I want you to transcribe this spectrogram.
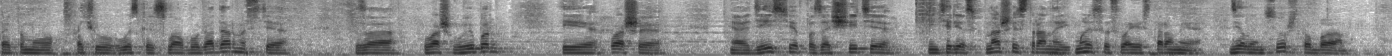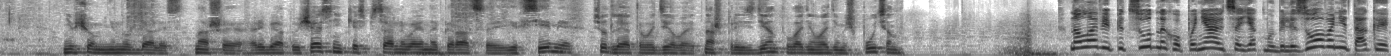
Поэтому хочу высказать слова благодарности за ваш выбор и ваши э, действия по защите интересов нашей страны. Мы со своей стороны делаем все, чтобы ни в чем не нуждались наши ребята-участники специальной военной операции, их семьи. Все для этого делает наш президент Владимир Владимирович Путин. На лаві підсудних опиняються як мобілізовані, так і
